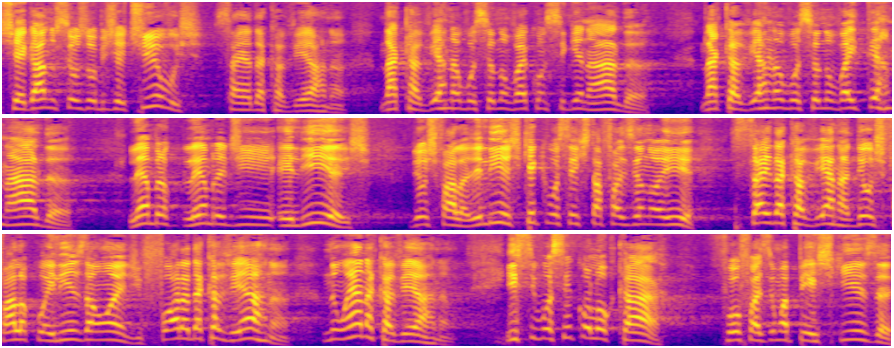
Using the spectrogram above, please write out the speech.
chegar nos seus objetivos? Saia da caverna. Na caverna você não vai conseguir nada. Na caverna você não vai ter nada. Lembra, lembra de Elias? Deus fala, Elias, o que, que você está fazendo aí? Sai da caverna. Deus fala com Elias aonde? Fora da caverna. Não é na caverna. E se você colocar, for fazer uma pesquisa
